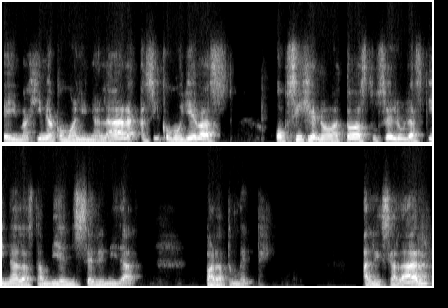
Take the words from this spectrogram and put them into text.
E imagina cómo al inhalar, así como llevas oxígeno a todas tus células, inhalas también serenidad para tu mente. Al exhalar,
